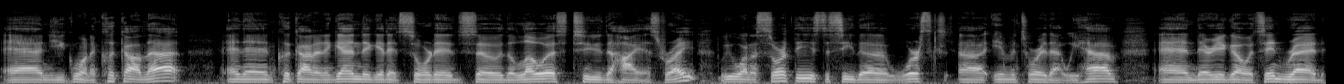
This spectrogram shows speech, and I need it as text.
and you want to click on that and then click on it again to get it sorted. So the lowest to the highest, right? We want to sort these to see the worst uh, inventory that we have. And there you go. It's in red.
